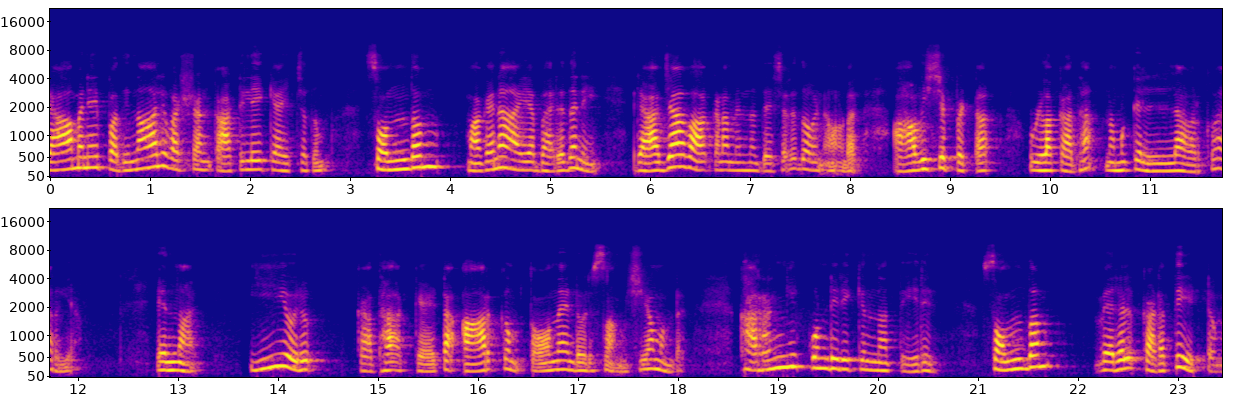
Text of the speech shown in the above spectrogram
രാമനെ പതിനാല് വർഷം കാട്ടിലേക്ക് അയച്ചതും സ്വന്തം മകനായ ഭരതനെ രാജാവാക്കണമെന്ന് ദശരഥനോട് ആവശ്യപ്പെട്ട ഉള്ള കഥ നമുക്കെല്ലാവർക്കും അറിയാം. എന്നാൽ ഈ ഒരു കഥ കേട്ട ആർക്കും തോന്നേണ്ട ഒരു സംശയമുണ്ട്. കറങ്ങിക്കൊണ്ടിരിക്കുന്ന തേരിൽ സ്വന്തം വിരൽ കടത്തിയിട്ടും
